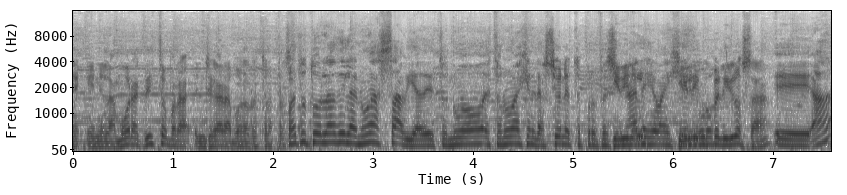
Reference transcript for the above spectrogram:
en- en el amor a Cristo para entregar a bueno al resto de las personas. Pato, tú hablas de la nueva savia, de estos nuevos, estas nuevas generaciones, estos viene, profesionales muy- viene evangélicos. muy peligrosa. ¿eh? Eh, ¿Ah?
